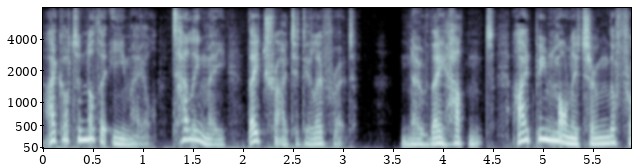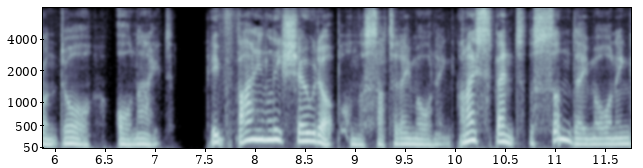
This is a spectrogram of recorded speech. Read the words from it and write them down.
I got another email telling me they tried to deliver it. No, they hadn't. I'd been monitoring the front door all night. It finally showed up on the Saturday morning, and I spent the Sunday morning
